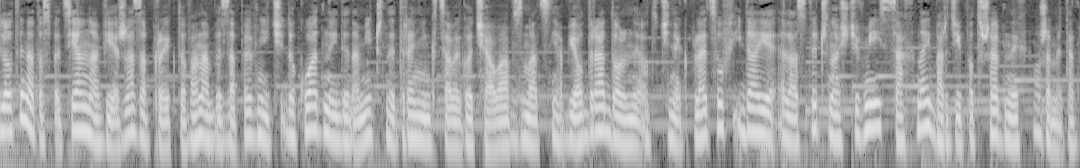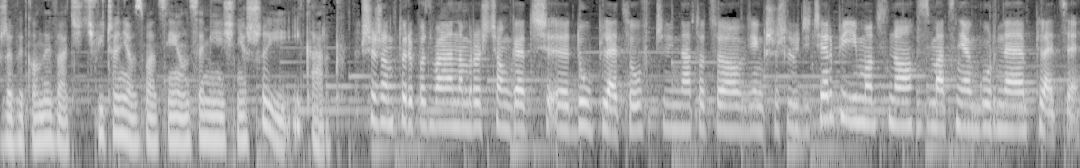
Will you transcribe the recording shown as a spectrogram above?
Gilotyna to specjalna wieża zaprojektowana, by zapewnić dokładny i dynamiczny trening całego ciała, wzmacnia biodra, dolny odcinek pleców i daje elastyczność w miejscach najbardziej potrzebnych. Możemy także wykonywać ćwiczenia wzmacniające mięśnie szyi i kark. Przyrząd, który pozwala nam rozciągać e, dół pleców, czyli na to, co większość ludzi cierpi i mocno wzmacnia górne plecy.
